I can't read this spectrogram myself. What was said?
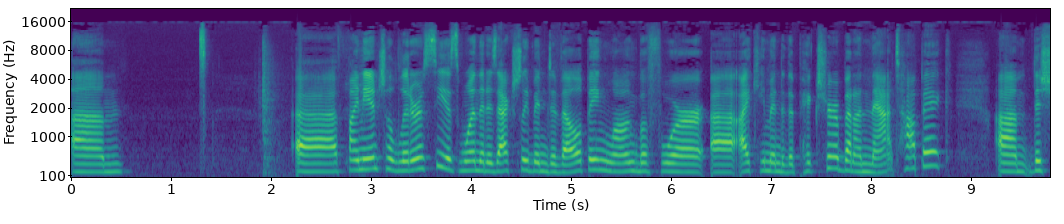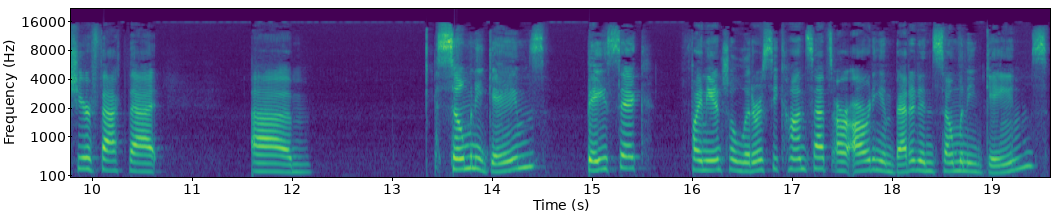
Um, uh, financial literacy is one that has actually been developing long before uh, I came into the picture. But on that topic, um, the sheer fact that um, so many games, basic financial literacy concepts are already embedded in so many games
